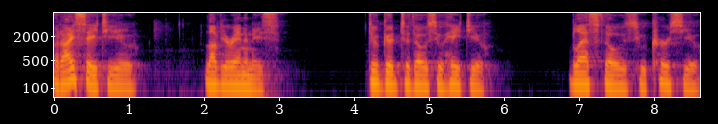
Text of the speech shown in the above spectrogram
But I say to you, love your enemies, do good to those who hate you, bless those who curse you,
